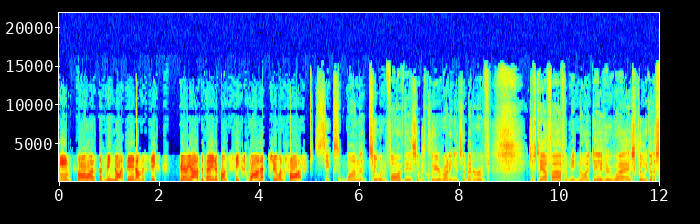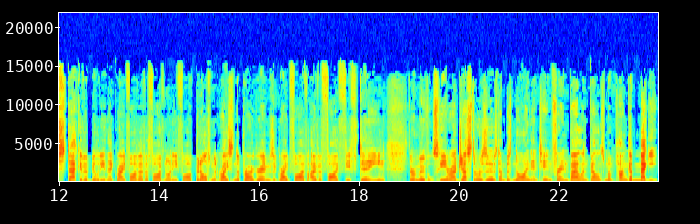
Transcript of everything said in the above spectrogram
Hand Solo. So Midnight Dare, number six, very hard to beat. I've gone 6 1 at 2 and 5. 6 1, 2 and 5 there. So with clear running, it's a matter of just how far for Midnight Dare, who uh, has clearly got a stack of ability in that grade 5 over 595. Penultimate race in the program is a grade 5 over 515. The removals here are just the reserves numbers 9 and 10, Fran Bale and Balance. Mapunga Maggie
